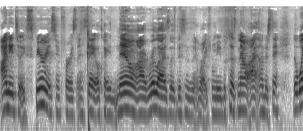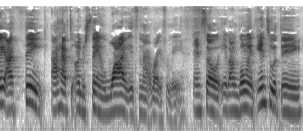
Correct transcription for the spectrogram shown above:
I need to experience it first and say, okay, now I realize that this isn't right for me because now I understand the way I think. I have to understand why it's not right for me. And so if I'm going into a thing,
